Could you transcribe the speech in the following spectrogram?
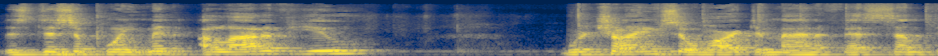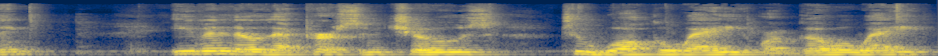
this disappointment. A lot of you were trying so hard to manifest something, even though that person chose to walk away or go away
